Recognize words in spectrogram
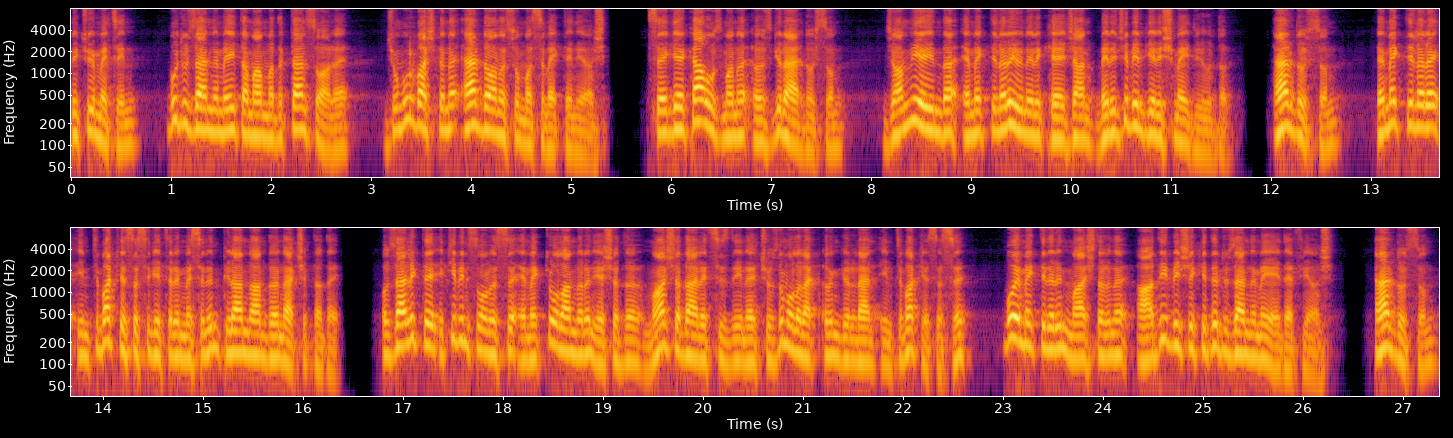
Hükümetin bu düzenlemeyi tamamladıktan sonra Cumhurbaşkanı Erdoğan'a sunması bekleniyor. SGK uzmanı Özgür Erdursun, canlı yayında emeklilere yönelik heyecan verici bir gelişmeyi duyurdu. Erdursun, emeklilere intibak yasası getirilmesinin planlandığını açıkladı. Özellikle 2000 sonrası emekli olanların yaşadığı maaş adaletsizliğine çözüm olarak öngörülen intibak yasası, bu emeklilerin maaşlarını adil bir şekilde düzenlemeyi hedefliyor. Erdursun,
